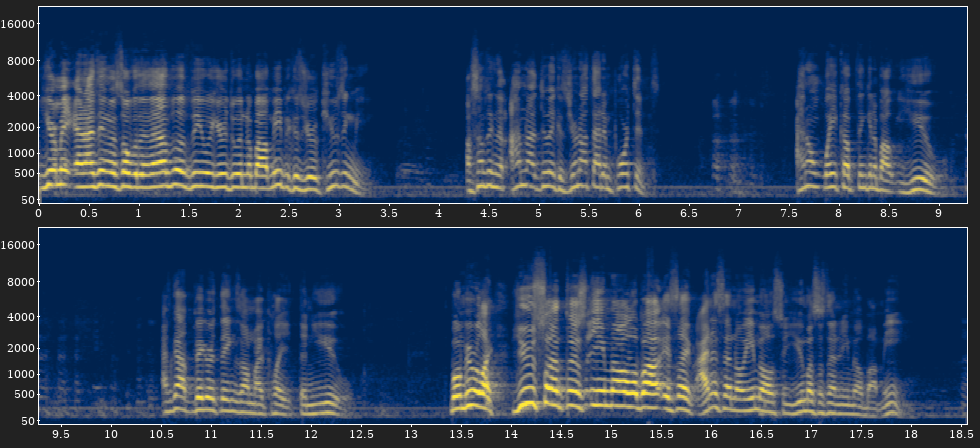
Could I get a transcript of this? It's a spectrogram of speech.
you're making, and I think myself, then that must be what you're doing about me because you're accusing me of something that I'm not doing because you're not that important. I don't wake up thinking about you. I've got bigger things on my plate than you. But when people are like, you sent this email about, it's like, I didn't send no email, so you must have sent an email about me.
